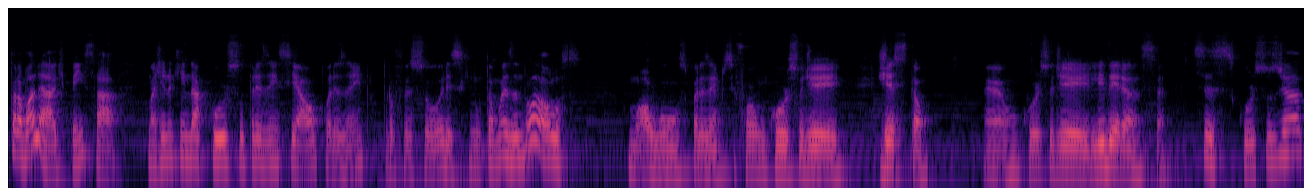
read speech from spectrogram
trabalhar, de pensar. Imagina quem dá curso presencial, por exemplo, professores que não estão mais dando aulas. Alguns, por exemplo, se for um curso de gestão, é, um curso de liderança, esses cursos já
